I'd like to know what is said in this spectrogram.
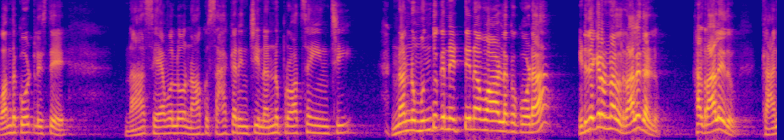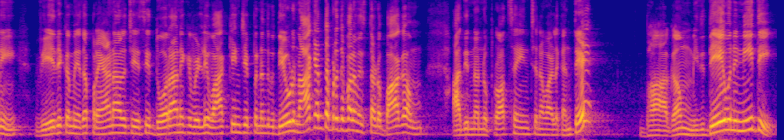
వంద కోట్లు ఇస్తే నా సేవలో నాకు సహకరించి నన్ను ప్రోత్సహించి నన్ను ముందుకు నెట్టిన వాళ్ళకు కూడా ఇంటి దగ్గర ఉన్న వాళ్ళు రాలేదు వాళ్ళు. వాళ్ళు రాలేదు. కానీ వేదిక మీద ప్రయాణాలు చేసి దూరానికి వెళ్ళి వాక్యం చెప్పినందుకు దేవుడు నాకెంత ప్రతిఫలం ఇస్తాడో భాగం అది నన్ను ప్రోత్సహించిన వాళ్ళకంతే భాగం. ఇది దేవుని నీతి.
